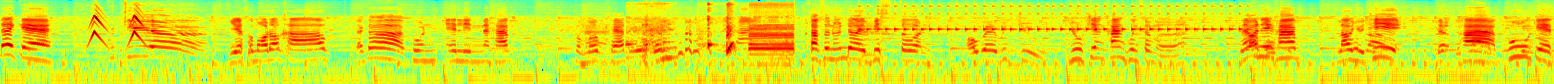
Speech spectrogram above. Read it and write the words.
ได้แก่คุณเกียร์เกียร์สมอลด็อกครับ แล้วก็คุณเอลินนะครับสมอลแคทสนับสนุนโดยบิสโตนเอาเววิจูอยู่เคียงข้างคุณเสมอ และวันนี้ครับเราอยู่ที่ เดอะพาภูเก็ต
